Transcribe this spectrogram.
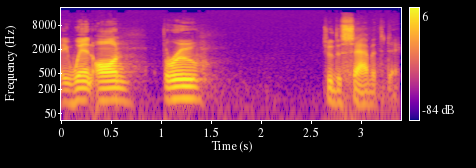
they went on through to the Sabbath day.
